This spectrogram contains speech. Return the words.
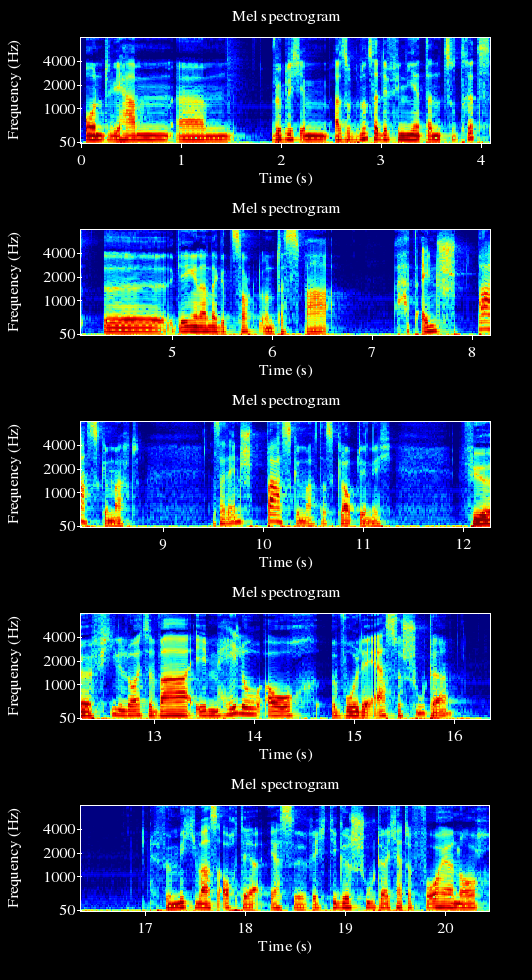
Und wir haben ähm, wirklich im, also Benutzer definiert, dann zu dritt äh, gegeneinander gezockt und das war, hat einen Spaß gemacht. Das hat einen Spaß gemacht, das glaubt ihr nicht. Für viele Leute war eben Halo auch wohl der erste Shooter. Für mich war es auch der erste richtige Shooter. Ich hatte vorher noch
